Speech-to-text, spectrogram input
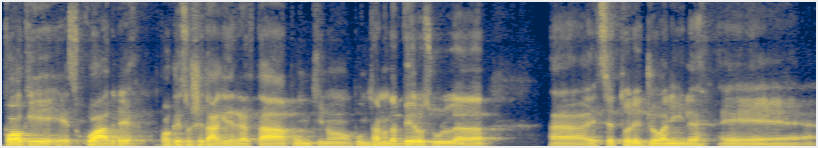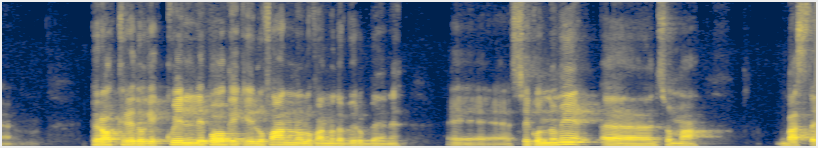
poche squadre, poche società che in realtà puntino, puntano davvero sul eh, settore giovanile. E... Però credo che quelle poche che lo fanno, lo fanno davvero bene. E secondo me, eh, insomma, basta,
